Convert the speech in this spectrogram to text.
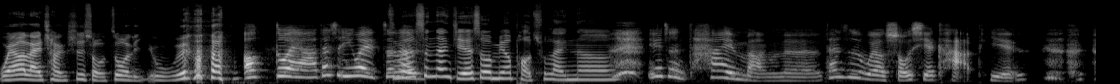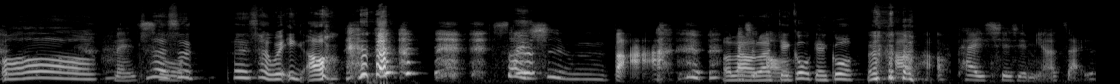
我要来尝试手做礼物 哦，对啊，但是因为真的圣诞节的时候没有跑出来呢，因为真的太忙了。但是我有手写卡片哦，没错，真的是真的是很会硬凹，算是吧。好了好了，给过给过，好好，太谢谢米亚仔了。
